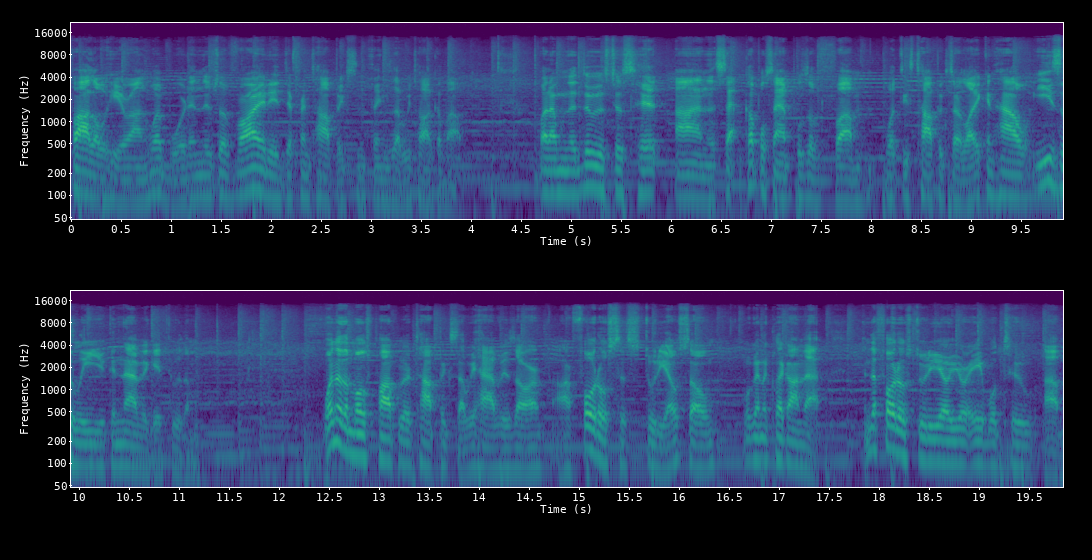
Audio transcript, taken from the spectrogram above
follow here on Webboard and there's a variety of different topics and things that we talk about. What I'm going to do is just hit on a sa couple samples of um, what these topics are like and how easily you can navigate through them. One of the most popular topics that we have is our, our photo studio, so we're going to click on that. In the photo studio, you're able to um,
